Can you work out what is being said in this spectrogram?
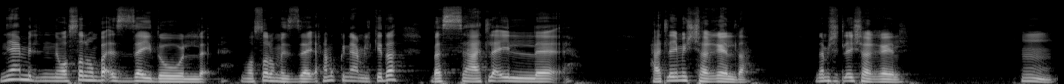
نعمل نوصلهم بقى إزاي دول؟ نوصلهم إزاي؟ إحنا ممكن نعمل كده بس هتلاقي ال هتلاقي مش شغال ده. ده مش هتلاقيه شغال. امم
